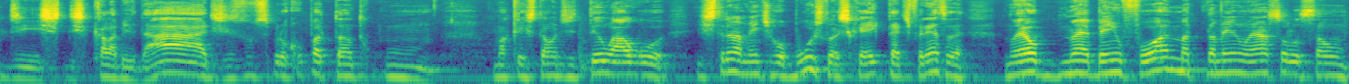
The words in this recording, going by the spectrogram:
de, de escalabilidade, a gente não se preocupa tanto com uma questão de ter algo extremamente robusto, acho que é aí que está a diferença, né? não, é, não é bem o form, mas também não é a solução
